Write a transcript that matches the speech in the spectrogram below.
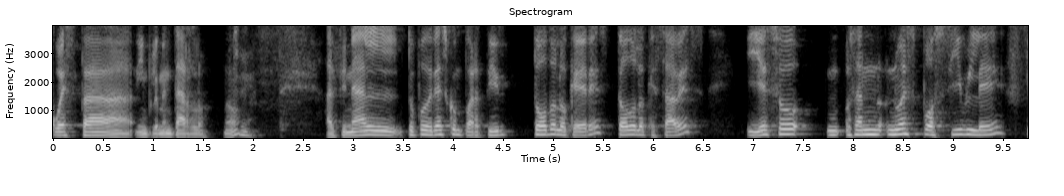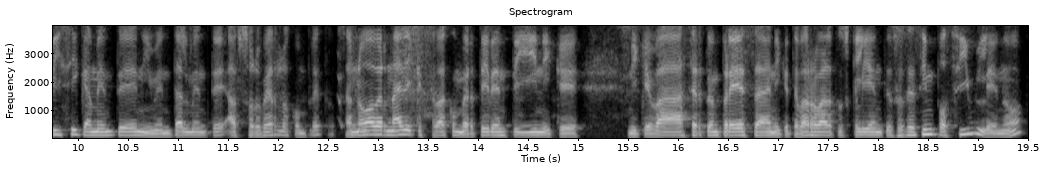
cuesta implementarlo, ¿no? Sí. Al final, tú podrías compartir todo lo que eres, todo lo que sabes, y eso, o sea, no, no es posible físicamente ni mentalmente absorberlo completo. O sea, no va a haber nadie que se va a convertir en ti, ni que, ni que va a hacer tu empresa, ni que te va a robar a tus clientes. O sea, es imposible, ¿no?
